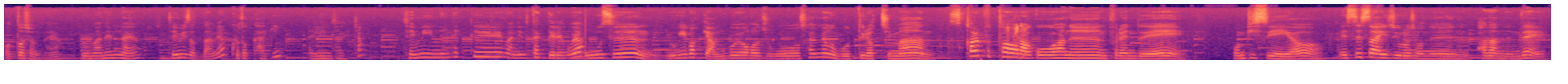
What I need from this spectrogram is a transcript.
어떠셨나요? 볼만했나요? 재밌었다면 구독하기, 알림 설정, 재미있는 댓글 많이 부탁드리고요. 옷은 여기밖에 안 보여가지고 설명을 못 드렸지만 스컬프터라고 하는 브랜드의 원피스예요. S 사이즈로 저는 받았는데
